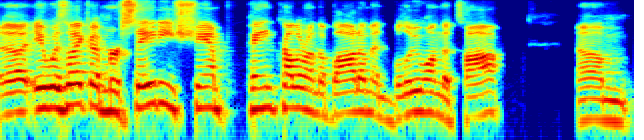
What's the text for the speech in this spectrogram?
Uh, it was like a Mercedes champagne color on the bottom and blue on the top. Um,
